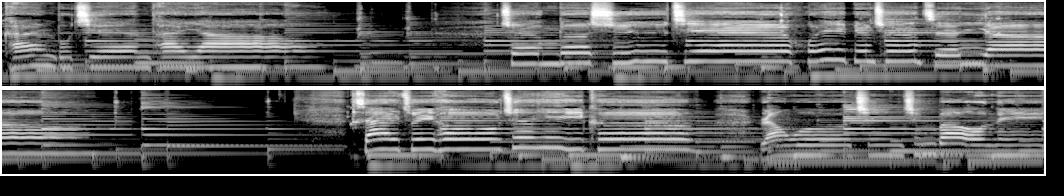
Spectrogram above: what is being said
看不见太阳。整个世界会变成怎样？在最后这一刻，让我紧紧抱你，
